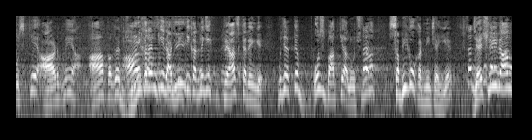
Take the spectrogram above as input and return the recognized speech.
उसके आड़ में आप अगर ध्रुवीकरण की राजनीति करने की प्रयास करेंगे मुझे लगता है उस बात की आलोचना सभी को करनी चाहिए। जय श्री राम?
